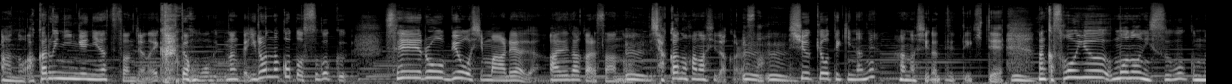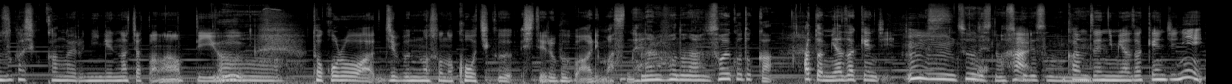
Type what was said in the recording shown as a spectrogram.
あの明るい人間になってたんじゃないかと思う。なんかいろんなことをすごく正論描写まああれあれだからさあの、うん。釈迦の話だからさ、うんうん。宗教的なね話が出てきてうん。なんかそういうものにすごく難しく考える人間になっちゃったなっていあうー。ところは自分のその構築してる部分ありますね。なるほどなるほど。そういうことか。あとは宮沢賢治。うんうんそうですね。ね、はい、完全に宮沢賢治に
